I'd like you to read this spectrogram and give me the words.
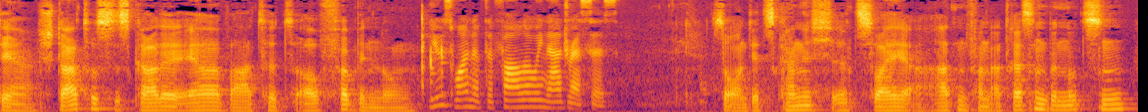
Der Status ist gerade, er wartet auf Verbindung. Use one of the following addresses. So, und jetzt kann ich äh, zwei Arten von Adressen benutzen,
